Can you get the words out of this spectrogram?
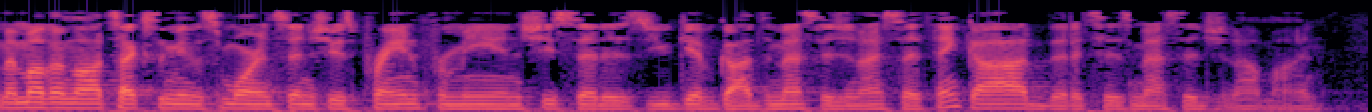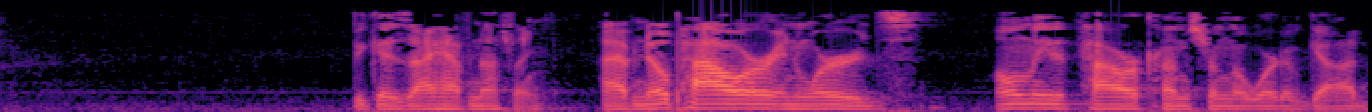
My mother-in-law texted me this morning and she was praying for me and she said, "As you give God's message," and I said, "Thank God that it's His message, not mine, because I have nothing. I have no power in words. Only the power comes from the Word of God."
